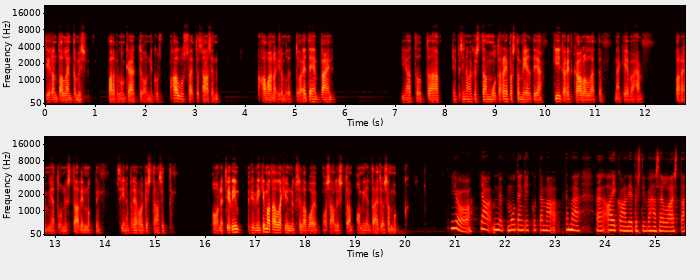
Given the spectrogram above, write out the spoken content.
tiedon tallentamispalvelun käyttö on niin kuin hallussa, että saa sen havainnon ilmoitettua eteenpäin. Ja tota, eipä siinä oikeastaan muuta reipasta mieltä ja kiikarit kaulalla, että näkee vähän paremmin ja tunnistaa linnut, niin siinäpä se oikeastaan sitten on. Että hyvin, hyvinkin matalla kynnyksellä voi osallistua omien taitojensa mukaan. Joo, ja nyt muutenkin, kun tämä, tämä aika on tietysti vähän sellaista,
